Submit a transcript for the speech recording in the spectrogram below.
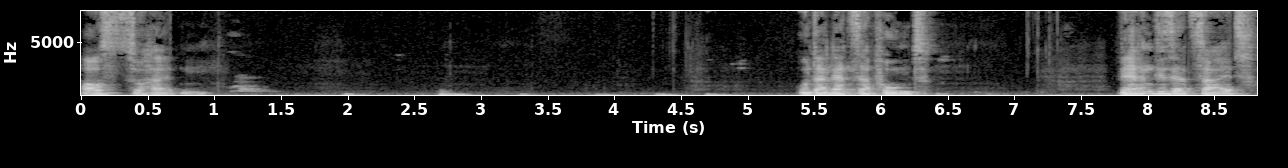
auszuhalten. Und ein letzter Punkt. Während dieser Zeit,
